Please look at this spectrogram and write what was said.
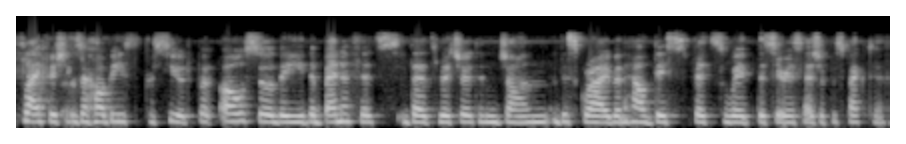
fly fishing as a hobbyist pursuit, but also the the benefits that Richard and John describe and how this fits with the serious leisure perspective.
